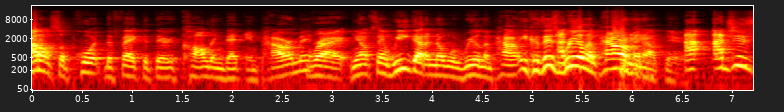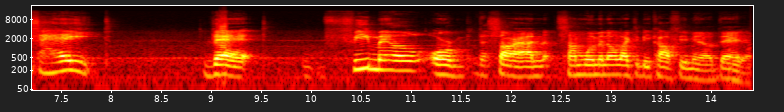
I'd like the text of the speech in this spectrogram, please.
I don't support the fact that they're calling that empowerment. Right. You know what I'm saying? We got to know what real empowerment because there's real empowerment out there. I, I just hate that female or sorry, I, some women don't like to be called female. That Yeah.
